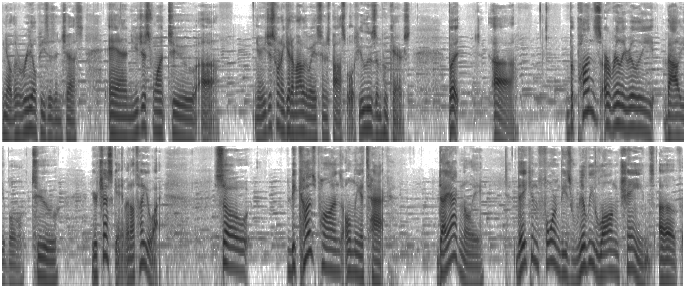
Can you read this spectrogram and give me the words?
you know, the real pieces in chess, and you just want to, uh, you know, you just want to get them out of the way as soon as possible. If you lose them, who cares? But uh, but pawns are really, really valuable to your chess game, and I'll tell you why. So, because pawns only attack diagonally, they can form these really long chains of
